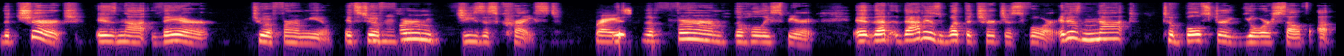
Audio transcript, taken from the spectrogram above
the church is not there to affirm you it's to mm-hmm. affirm jesus christ right. it's to affirm the holy spirit. It, that that is what the church is for. It is not to bolster yourself up.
